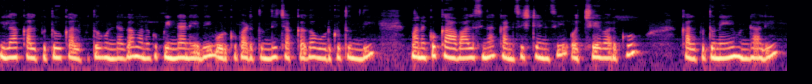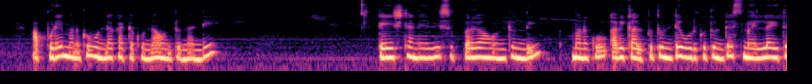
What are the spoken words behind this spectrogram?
ఇలా కలుపుతూ కలుపుతూ ఉండగా మనకు పిండి అనేది ఉడుకుపడుతుంది చక్కగా ఉడుకుతుంది. మనకు కావాల్సిన కన్సిస్టెన్సీ వచ్చే వరకు కలుపుతూనే ఉండాలి. అప్పుడే మనకు ఉండకట్టకుండా ఉంటుందండి. టేస్ట్ అనేది సూపర్గా ఉంటుంది. మనకు అవి కలుపుతుంటే ఉడుకుతుంటే స్మెల్ అయితే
